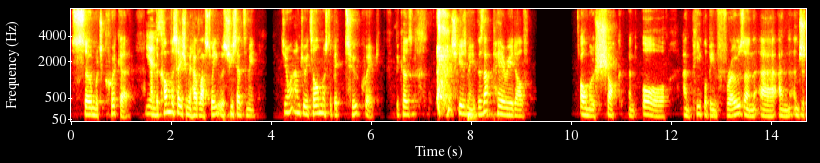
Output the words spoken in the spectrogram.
so much quicker. Yes. And the conversation we had last week was she said to me, Do you know what, Andrew? It's almost a bit too quick because, excuse me, there's that period of almost shock and awe and people being frozen uh, and, and just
